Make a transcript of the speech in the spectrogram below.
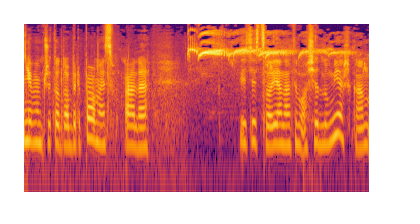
nie wiem czy to dobry pomysł, ale wiecie co, ja na tym osiedlu mieszkam,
